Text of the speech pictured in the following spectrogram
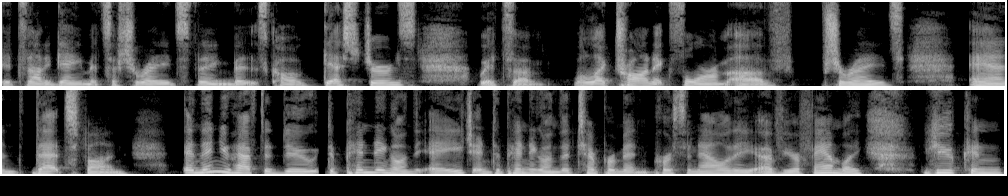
it's not a game, it's a charades thing, but it's called Gestures. It's an electronic form of charades, and that's fun. And then you have to do, depending on the age and depending on the temperament and personality of your family, you can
